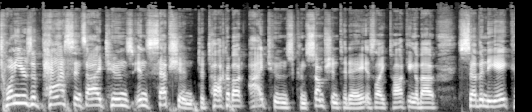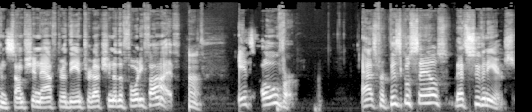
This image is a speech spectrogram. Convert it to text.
20 years have passed since iTunes' inception. To talk about iTunes consumption today is like talking about 78 consumption after the introduction of the 45. Huh. It's over. As for physical sales, that's souvenirs.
